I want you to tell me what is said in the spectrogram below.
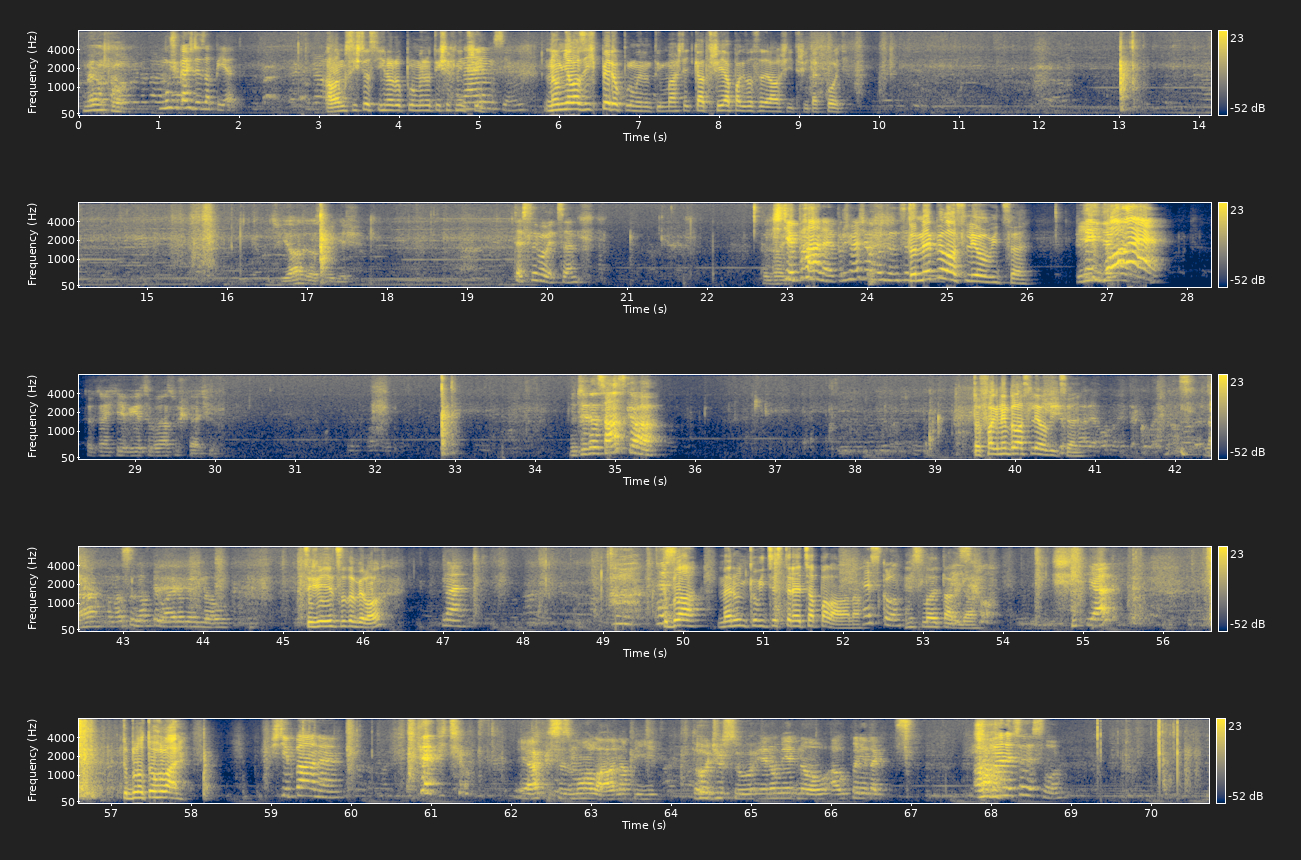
Milko. Můžu každé zapíjet. Ale musíš to stihnout do půl minuty všechny Ne, tři. nemusím. No měla jsi jich pět do půl minuty, máš teďka tři a pak zase další tři, tak pojď. Co děláte zase vidíš? To je slivovice. To je Štěpáne, proč máš možnost To nebyla slivovice. Ty vole! Tak to nechtějí vidět, co bude na suškáči. No to je ten sáska! To fakt nebyla slivovice. Na, ona se napila jenom jednou. Chceš vědět, co to bylo? Ne. To byla Meruňkovice Stréca Palána. Hesklo. Heslo je Targa. Hesklo. Jak? To bylo tohle. Štěpáne. To je pičo. Jak se zmohla napít toho džusu jenom jednou a úplně tak... Štěpáne, co je heslo?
